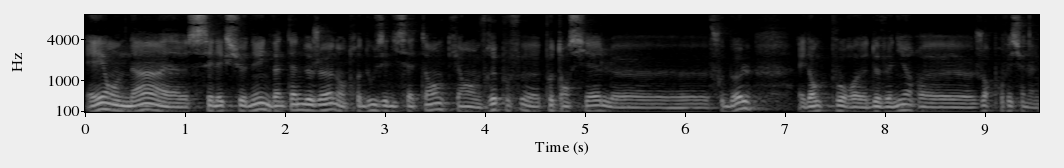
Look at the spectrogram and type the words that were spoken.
Et on a sélectionné une vingtaine de jeunes entre 12 et 17 ans qui ont un vrai potentiel euh, football et donc pour euh, devenir euh, joueur professionnel.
